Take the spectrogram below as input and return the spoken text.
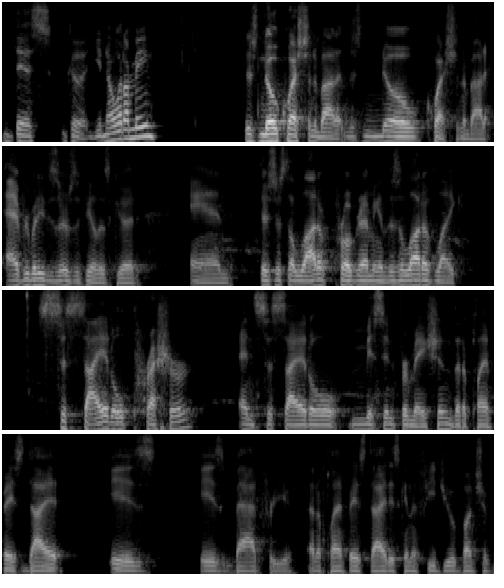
this good. You know what I mean? There's no question about it. There's no question about it. Everybody deserves to feel this good. And there's just a lot of programming and there's a lot of like societal pressure and societal misinformation that a plant-based diet is is bad for you and a plant-based diet is going to feed you a bunch of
